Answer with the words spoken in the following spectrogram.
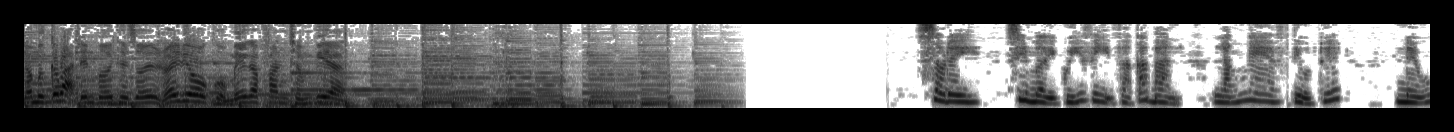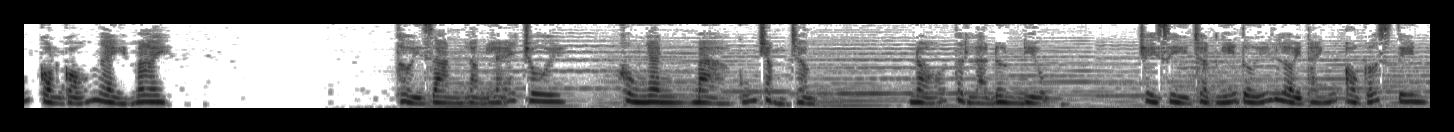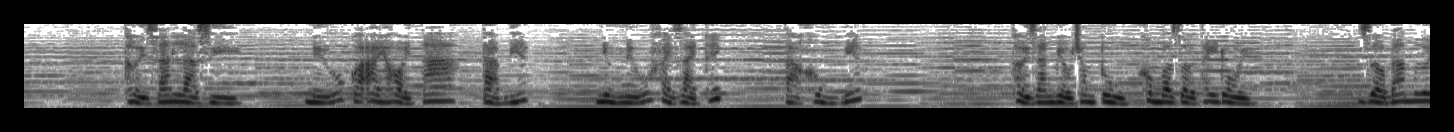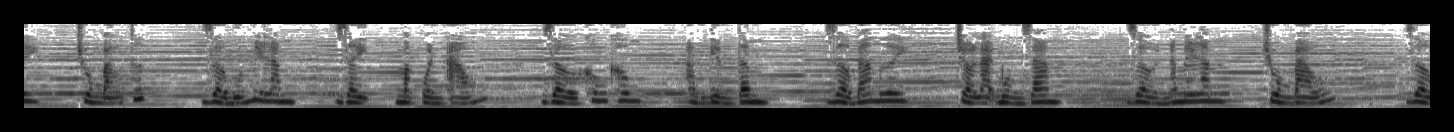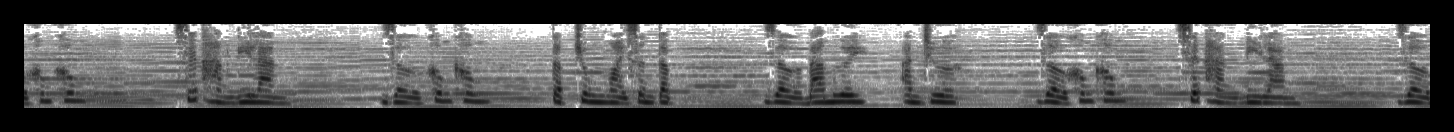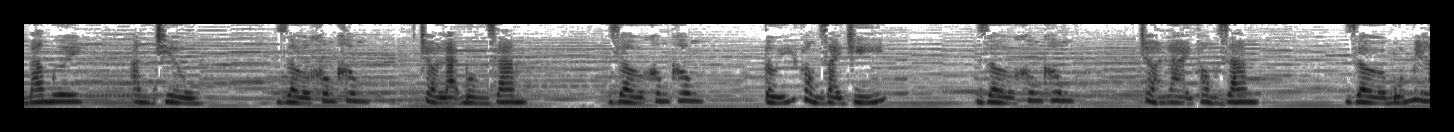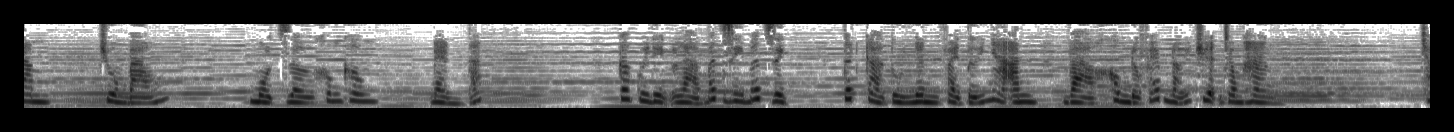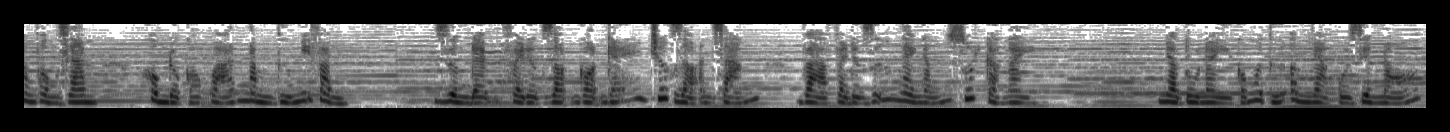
Chào mừng các bạn đến với thế giới radio của megafan.vn Sau đây, xin mời quý vị và các bạn lắng nghe tiểu thuyết Nếu còn có ngày mai. Thời gian lặng lẽ trôi, không nhanh mà cũng chẳng chậm. Nó thật là đơn điệu. Tracy chợt nghĩ tới lời thánh Augustine. Thời gian là gì? Nếu có ai hỏi ta, ta biết. Nhưng nếu phải giải thích, ta không biết. Thời gian biểu trong tủ không bao giờ thay đổi. Giờ 30, chuông báo thức. Giờ 45, dậy, mặc quần áo. Giờ 00, ăn điểm tâm. Giờ 30, trở lại buồng giam. Giờ 55, chuồng báo. Giờ 00, xếp hàng đi làm. Giờ 00, tập trung ngoài sân tập. Giờ 30, ăn trưa. Giờ 00, xếp hàng đi làm. Giờ 30, ăn chiều. Giờ 00, trở lại buồng giam. Giờ 00, tới phòng giải trí. Giờ 00, trở lại phòng giam. Giờ 45, chuồng báo. 1 giờ 00, đèn tắt. Các quy định là bất di bất dịch, tất cả tù nhân phải tới nhà ăn và không được phép nói chuyện trong hàng. Trong phòng giam, không được có quá 5 thứ mỹ phẩm. Giường đệm phải được dọn gọn ghẽ trước giờ ăn sáng và phải được giữ ngay ngắn suốt cả ngày. Nhà tù này có một thứ âm nhạc của riêng nó,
